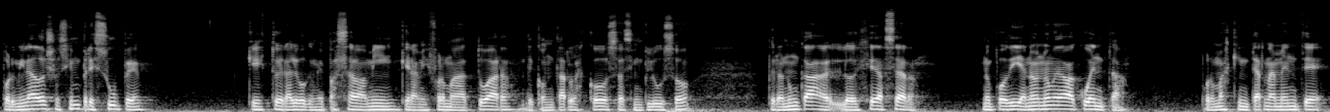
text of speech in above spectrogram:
Por mi lado, yo siempre supe que esto era algo que me pasaba a mí, que era mi forma de actuar, de contar las cosas incluso, pero nunca lo dejé de hacer. No podía, no, no me daba cuenta, por más que internamente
